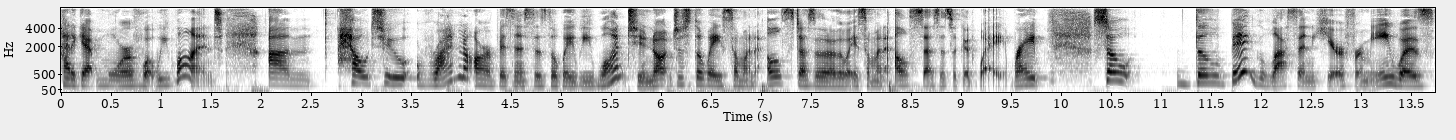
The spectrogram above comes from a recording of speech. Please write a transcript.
how to get more of what we want. Um, how to run our businesses the way we want to, not just the way someone else does it or the way someone else says it's a good way, right? So, the big lesson here for me was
